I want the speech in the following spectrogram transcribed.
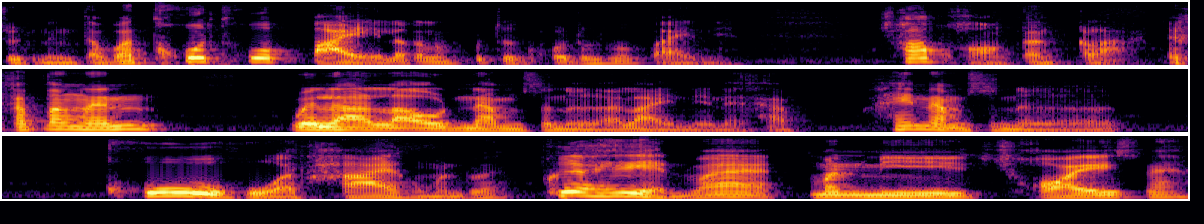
จุดหนึ่งแต่ว่าทั่วทั่วไป แล้วก็เราพูดถึงคนทั่วไปเนี่ย ชอบของกลางๆนะครับดังนั้นเวลาเรานำเสนออะไรเนี่ยนะครับ ให้นำเสนอคู่หัวท้ายของมันด้วย เพื่อให้เห็นว่ามันมี choice นะ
